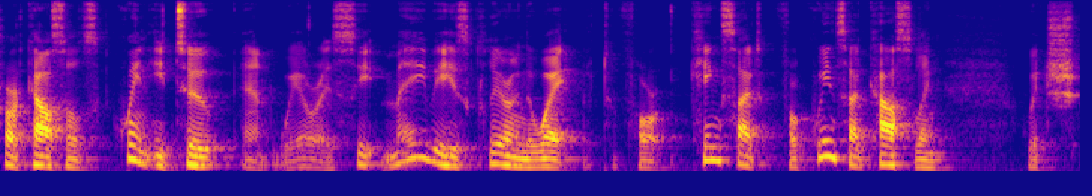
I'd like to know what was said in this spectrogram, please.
Short castles, queen e2, and we already see maybe he's clearing the way for kingside, for queenside castling, which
